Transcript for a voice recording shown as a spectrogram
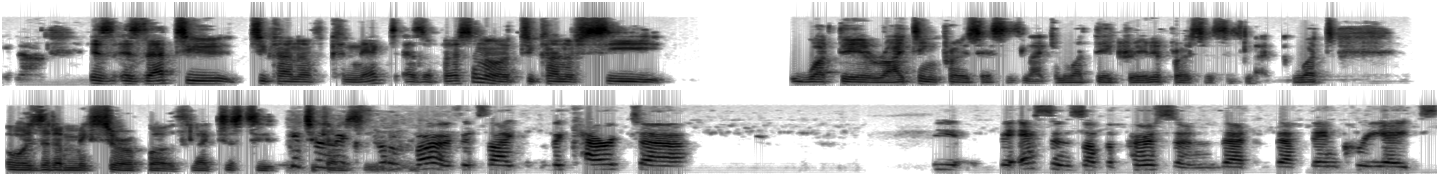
You know, Is is that to to kind of connect as a person, or to kind of see what their writing process is like and what their creative process is like? What, or is it a mixture of both? Like just to it's to a kind of mix see. of both. It's like the character, the the essence of the person that that then creates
